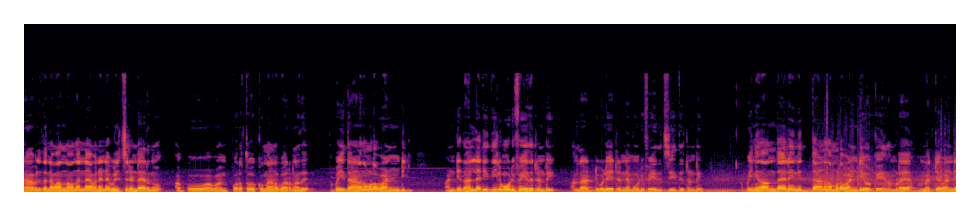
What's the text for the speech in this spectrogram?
രാവിലെ തന്നെ വന്നവൻ തന്നെ അവൻ എന്നെ വിളിച്ചിട്ടുണ്ടായിരുന്നു. അപ്പോൾ അവൻ പുറത്ത് വെക്കുമെന്നാണ് പറഞ്ഞത്. അപ്പോൾ ഇതാണ് നമ്മളെ വണ്ടി. വണ്ടി നല്ല രീതിയിൽ മോഡിഫൈ ചെയ്തിട്ടുണ്ട്. നല്ല അടിപൊളിയായിട്ട് തന്നെ മോഡിഫൈ ചെയ്ത് ചെയ്തിട്ടുണ്ട്. അപ്പോൾ ഇനി എന്തായാലും ഇനി ഇതാണ് നമ്മുടെ വണ്ടി ഓക്കെ നമ്മുടെ മറ്റേ വണ്ടി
